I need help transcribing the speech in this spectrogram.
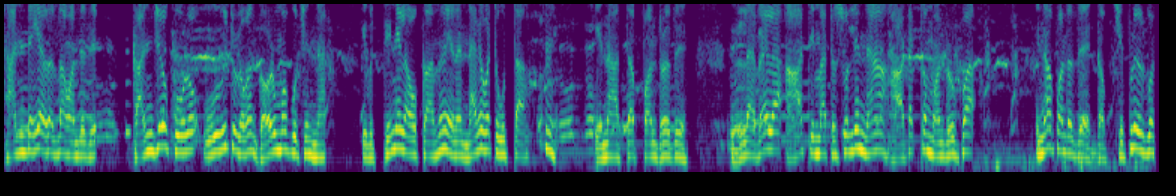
சண்டையே அதில் தான் வந்தது. கஞ்சோ கூலோ வீட்டுள்ளவன் கௌரவமா பூச்சிருந்தேன் இப்போ திண்ணில உட்காந்து என்ன நகவட்டு விட்டா என்ன அத்தை பண்றது? நல்ல வேலை ஆத்தி மாத்த சொல்லி நான் அடக்கம் பண்றப்பா. என்ன பண்றது? கப் சிப்பில் இருக்கும்.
